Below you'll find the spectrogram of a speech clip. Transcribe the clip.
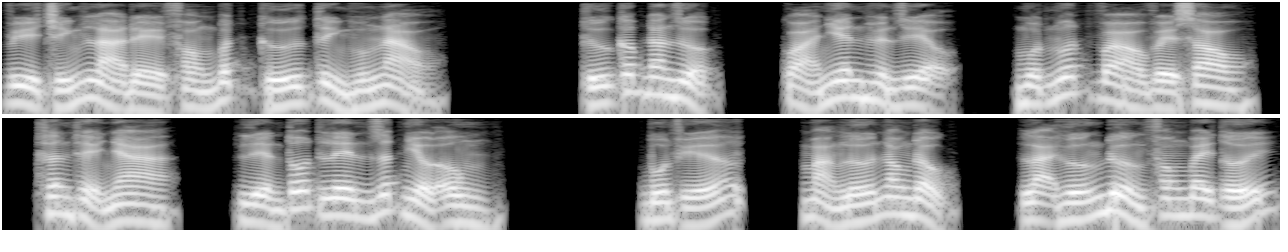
vì chính là để phòng bất cứ tình huống nào. Tứ cấp đan dược, quả nhiên huyền diệu, một nuốt vào về sau, thân thể nha, liền tốt lên rất nhiều ông. Bốn phía, mảng lớn ong độc, lại hướng đường phong bay tới,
